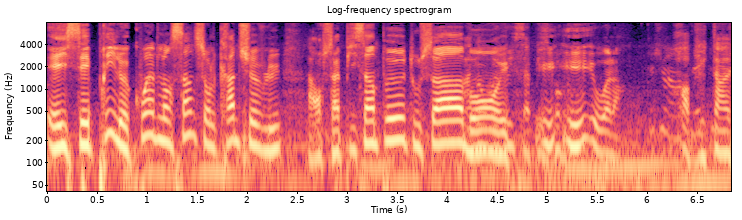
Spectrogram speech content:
Et il s'est pris le coin de l'enceinte sur le crâne chevelu. Alors ça pisse un peu, tout ça. bon, non, oui, et- ça pisse et- et voilà. Oh putain, là.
